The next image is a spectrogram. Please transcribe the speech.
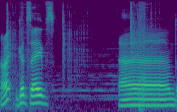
Alright, good saves. And...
